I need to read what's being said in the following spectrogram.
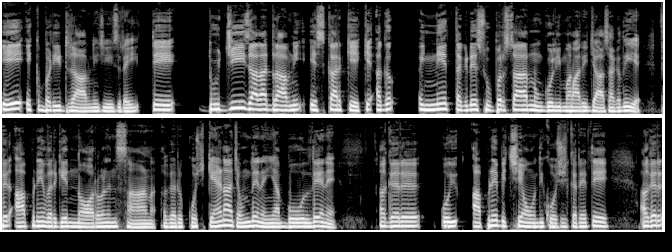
ਇਹ ਇੱਕ ਬੜੀ ਡਰਾਵਨੀ ਚੀਜ਼ ਰਹੀ ਤੇ ਦੂਜੀ ਜ਼ਿਆਦਾ ਡਰਾਵਨੀ ਇਸ ਕਰਕੇ ਕਿ ਅਗਰ ਇੰਨੇ ਤਗੜੇ ਸੁਪਰਸਟਾਰ ਨੂੰ ਗੋਲੀ ਮਾਰੀ ਜਾ ਸਕਦੀ ਹੈ ਫਿਰ ਆਪਣੇ ਵਰਗੇ ਨਾਰਮਲ ਇਨਸਾਨ ਅਗਰ ਕੁਝ ਕਹਿਣਾ ਚਾਹੁੰਦੇ ਨੇ ਜਾਂ ਬੋਲਦੇ ਨੇ, ਅਗਰ ਕੋਈ ਆਪਣੇ ਪਿੱਛੇ ਆਉਣ ਦੀ ਕੋਸ਼ਿਸ਼ ਕਰੇ ਤੇ ਅਗਰ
